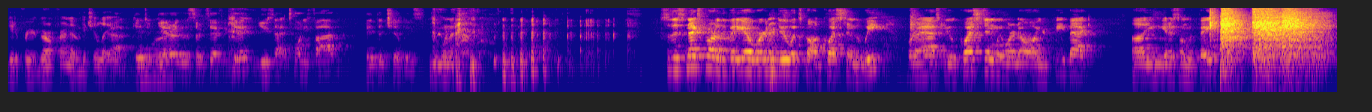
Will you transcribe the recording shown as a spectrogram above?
Get it for your girlfriend, it'll get you laid. Yeah, get, Or- get her the certificate. Use that 25. Hit the Chili's. You want to? So this next part of the video, we're going to do what's called Question of the Week. We're going to ask you a question. We want to know all your feedback. Uh, you can get us on the Facebook.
